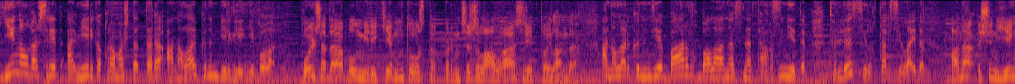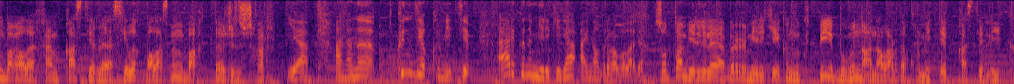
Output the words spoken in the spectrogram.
ең алғаш рет америка құрама штаттары аналар күнін белгіленген болатын. Польшада бұл мереке 1941 жылы алғаш рет тойланды. Аналар күнінде барлық бала анасына тағзым етіп түрлі сыйлықтар сыйлайды. Ана үшін ең бағалы һәм қастерлі сыйлық баласының бақытты жүзі шығар. Иә ананы күнде құрметтеп әр күнін мерекеге айналдыруға болады. Сондықтан белгілі бір мереке күнін күтпей бүгін аналарды құрметтеп қастерлейік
